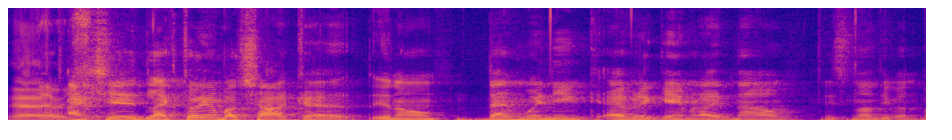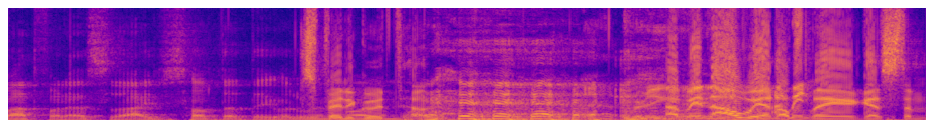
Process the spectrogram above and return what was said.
Yeah, Actually, like talking about Schalke, you know, them winning every game right now is not even bad for us. So I just hope that they will. It's win pretty good, and more. Pretty I mean, now we are I not mean- playing against them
